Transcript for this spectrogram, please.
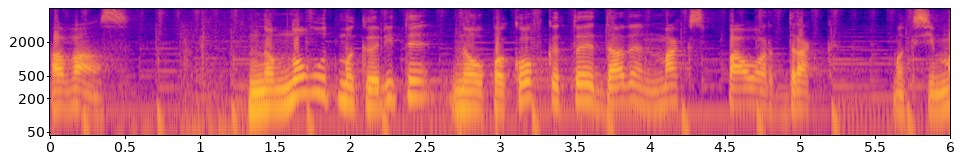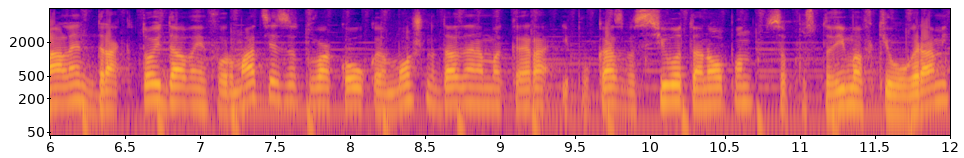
аванс. На много от макарите на опаковката е даден Max Power Drag, максимален драг. Той дава информация за това колко е мощна дадена макара и показва силата на опън, съпоставима в килограми,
